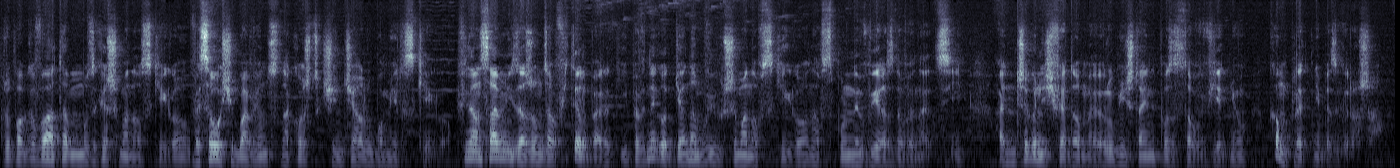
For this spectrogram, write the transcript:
propagowała tam muzykę Szymanowskiego, wesoło się bawiąc na koszt księcia Lubomirskiego. Finansami zarządzał Fittelberg i pewnego dnia namówił Szymanowskiego na wspólny wyjazd do Wenecji, a niczego nieświadomy Rubinstein pozostał w Wiedniu kompletnie bez grosza.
